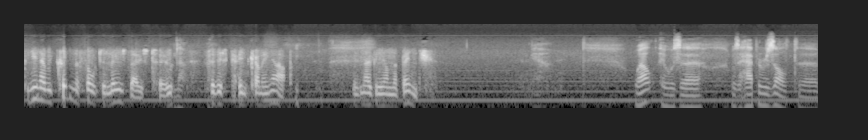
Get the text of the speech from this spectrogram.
But you know, we couldn't afford to lose those two No. for this game coming up. There's nobody on the bench. Well, it was a it was a happy result. Um,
